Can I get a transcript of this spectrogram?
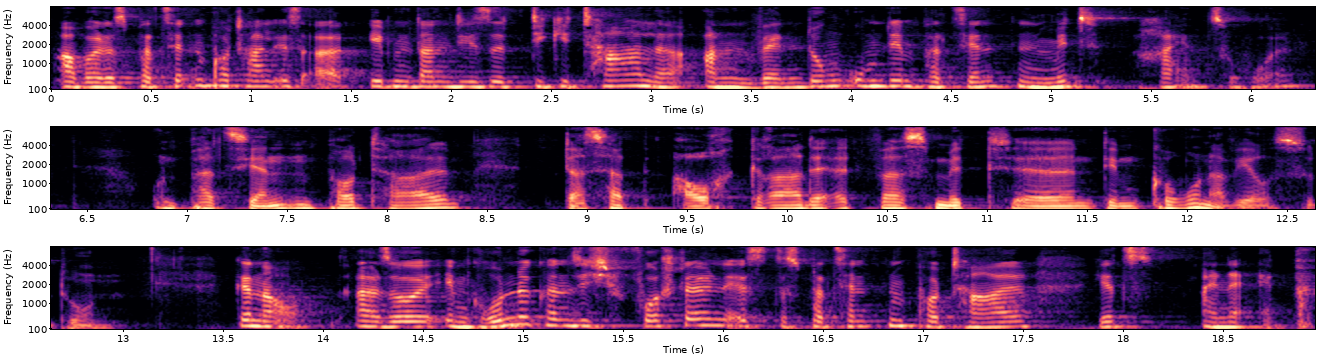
Aber das Patientenportal ist äh, eben dann diese digitale Anwendung, um den Patienten mit reinzuholen. Und Patientenportal, das hat auch gerade etwas mit äh, dem Coronavirus zu tun. Genau. Also im Grunde können Sie sich vorstellen, ist das Patientenportal jetzt eine App.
